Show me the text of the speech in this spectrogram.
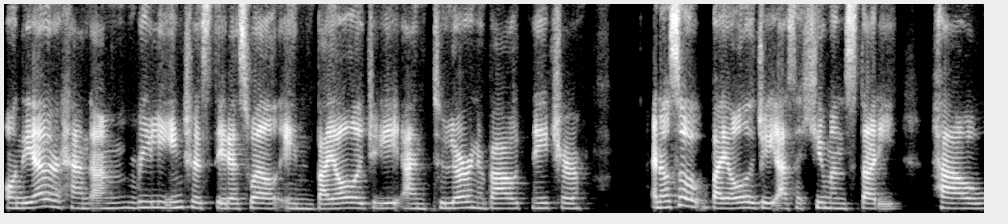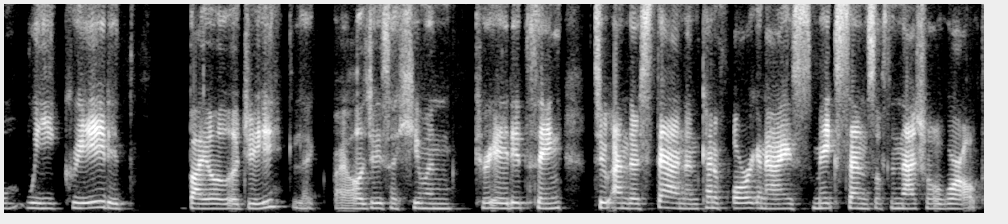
on the other hand, I'm really interested as well in biology and to learn about nature and also biology as a human study, how we created biology, like biology is a human created thing to understand and kind of organize, make sense of the natural world.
